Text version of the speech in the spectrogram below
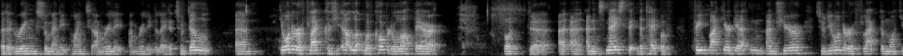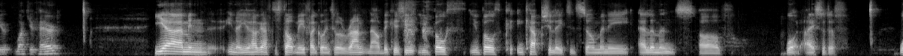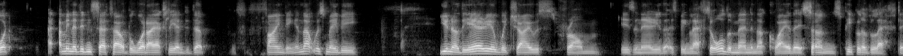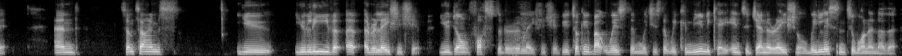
that it rings so many points. I'm really, I'm really delighted. So Dylan, um, do you want to reflect? Because we've covered a lot there, but uh, and, it's nice the, the type of feedback you're getting. I'm sure. So do you want to reflect on what you what you've heard? Yeah, I mean, you know, you're gonna have to stop me if I go into a rant now because you you both you both encapsulated so many elements of what I sort of what I mean, I didn't set out, but what I actually ended up finding, and that was maybe, you know, the area which I was from is an area that has been left. So all the men in that choir, their sons, people have left it, and sometimes you you leave a, a, a relationship. You don't foster a relationship. You're talking about wisdom, which is that we communicate intergenerational. We listen to one another,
